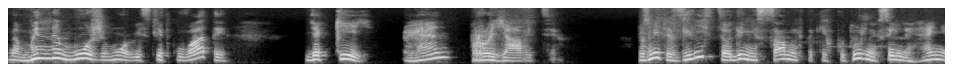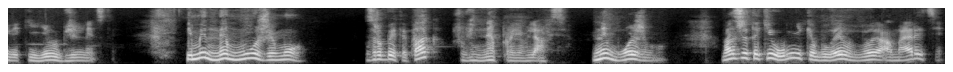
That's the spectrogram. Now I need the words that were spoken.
ми не можемо відслідкувати, який ген проявиться. Розумієте, злість це один із самих таких потужних, сильних генів, які є у бджільництві. І ми не можемо зробити так, щоб він не проявлявся. Не можемо. У нас же такі умніки були в Америці,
